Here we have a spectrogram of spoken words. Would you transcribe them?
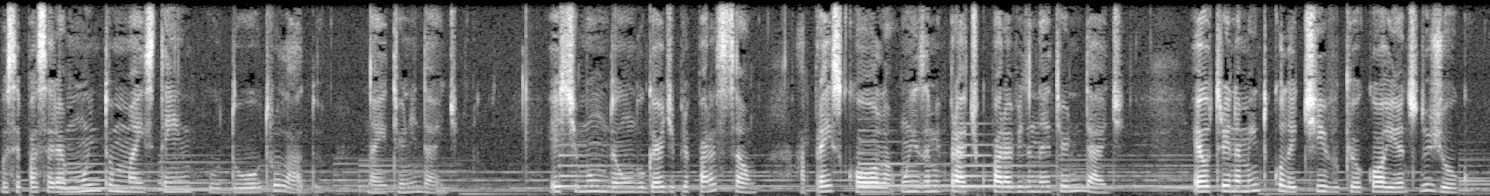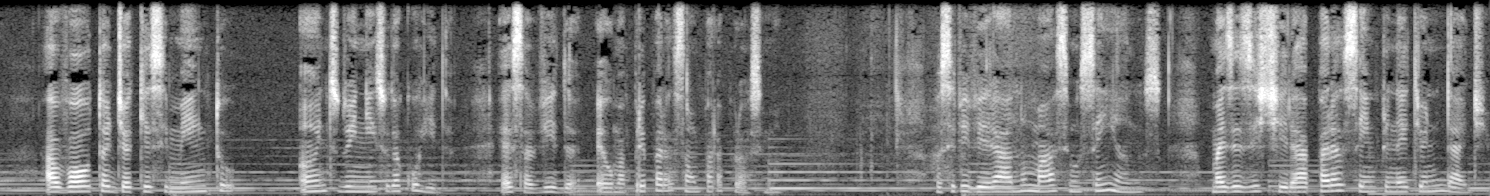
Você passará muito mais tempo do outro lado, na eternidade. Este mundo é um lugar de preparação, a pré-escola, um exame prático para a vida na eternidade. É o treinamento coletivo que ocorre antes do jogo, a volta de aquecimento antes do início da corrida. Essa vida é uma preparação para a próxima. Você viverá no máximo 100 anos, mas existirá para sempre na eternidade.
